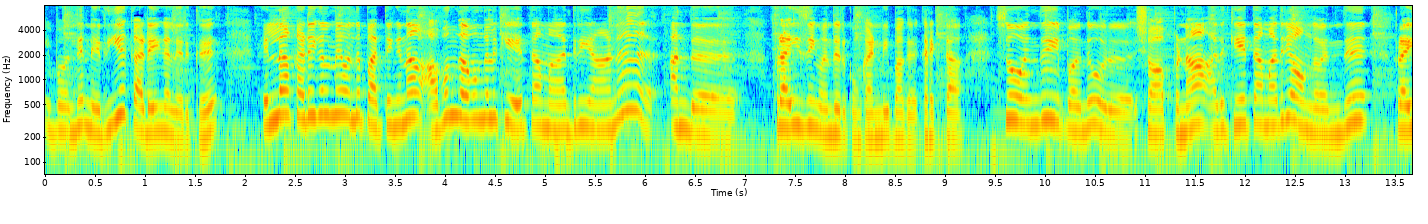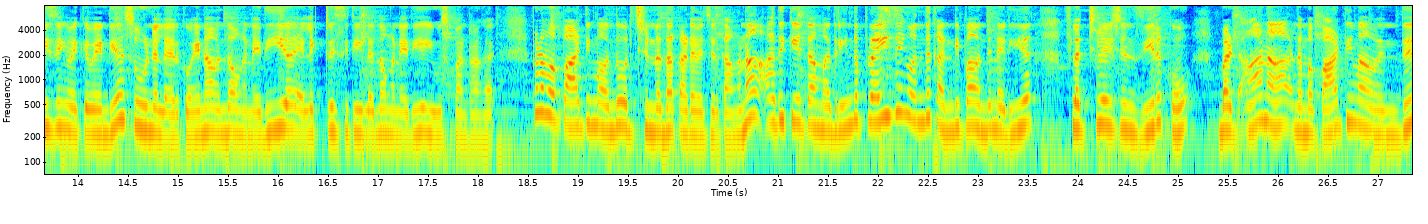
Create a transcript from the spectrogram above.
இப்போ வந்து நிறைய கடைகள் இருக்குது எல்லா கடைகளுமே வந்து பார்த்திங்கன்னா அவங்க அவங்களுக்கு ஏற்ற மாதிரியான அந்த ப்ரைஸிங் வந்து இருக்கும் கண்டிப்பாக கரெக்டாக ஸோ வந்து இப்போ வந்து ஒரு ஷாப்னா அதுக்கேற்ற மாதிரி அவங்க வந்து ப்ரைஸிங் வைக்க வேண்டிய சூழ்நிலை இருக்கும். ஏன்னா வந்து அவங்க நிறைய எலக்ட்ரிசிட்டியிலேருந்து அவங்க நிறைய யூஸ் பண்ணுறாங்க இப்போ நம்ம பாட்டிமா வந்து ஒரு சின்னதாக கடை வச்சுருக்காங்கன்னா அதுக்கேற்ற மாதிரி இந்த ப்ரைஸிங் வந்து கண்டிப்பாக வந்து நிறைய ஃப்ளக்சுவேஷன்ஸ் இருக்கும். பட் ஆனால் நம்ம பாட்டிமா வந்து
